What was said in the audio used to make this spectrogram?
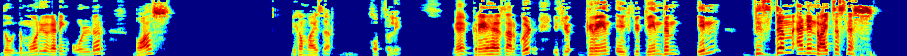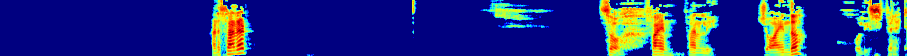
the, the more you're getting older, boss, become wiser. Hopefully. Okay? Gray hairs are good if you gain, if you gain them in wisdom and in righteousness. Understand that? So, fine, finally, join the Holy Spirit.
